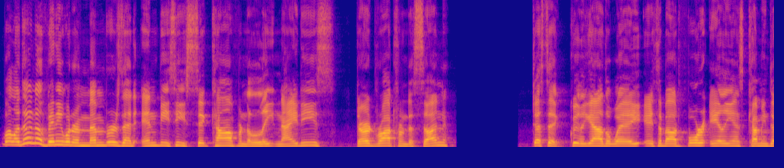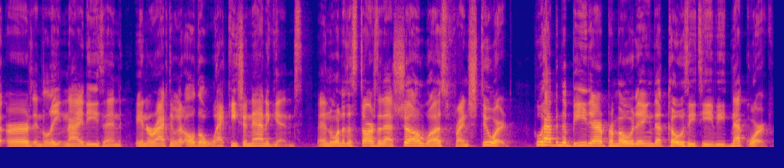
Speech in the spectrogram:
Well, I don't know if anyone remembers that NBC sitcom from the late 90s, Third Rock from the Sun. Just to quickly get out of the way, it's about four aliens coming to Earth in the late 90s and interacting with all the wacky shenanigans. And one of the stars of that show was French Stewart, who happened to be there promoting the Cozy TV network.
